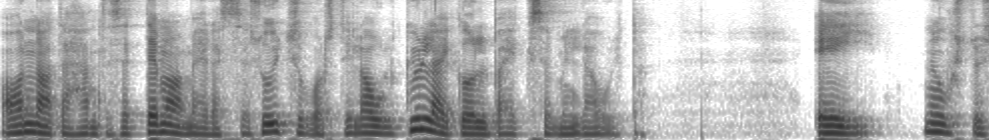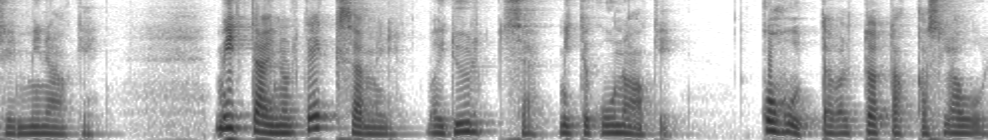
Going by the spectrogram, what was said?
Anna tähendas, et tema meelest see suitsuvorsti laul küll ei kõlba eksamil laulda. ei, nõustusin minagi. mitte ainult eksamil, vaid üldse mitte kunagi kohutavalt totakas laul.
